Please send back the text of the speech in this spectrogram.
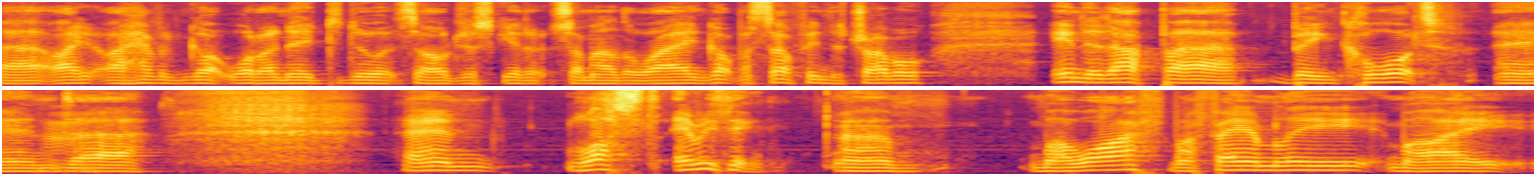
uh, I, I haven't got what I need to do it, so I'll just get it some other way. And got myself into trouble. Ended up uh, being caught and uh, and lost everything. Um, my wife, my family, my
